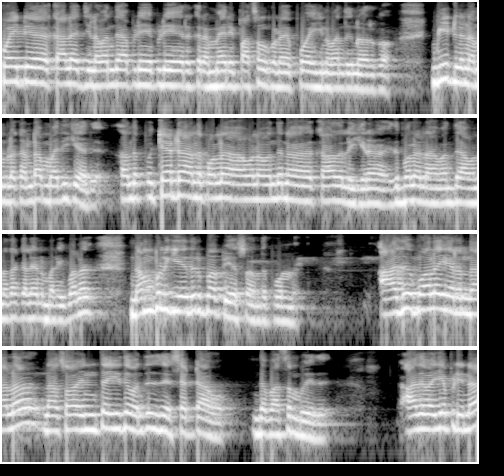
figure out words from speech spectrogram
போயிட்டு காலேஜில் வந்து அப்படி இப்படி இருக்கிற மாரி பசங்க கூட போய்கின்னு வந்துக்கின்னு இருக்கும். வீட்டில் நம்மளை கண்டா மதிக்காது. அந்த கேட்டால் அந்த பொண்ணை அவனை வந்து நான் காதலிக்கிறேன். இது போல் நான் வந்து அவனை தான் கல்யாணம் பண்ணிக்க போகிறேன் நம்மளுக்கு எதிர்ப்பாக பேசும் அந்த பொண்ணு. அது போல் இருந்தாலும் நான் சொ இந்த இது வந்து செட் ஆகும். இந்த வசம்பு இது. அது எப்படின்னா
